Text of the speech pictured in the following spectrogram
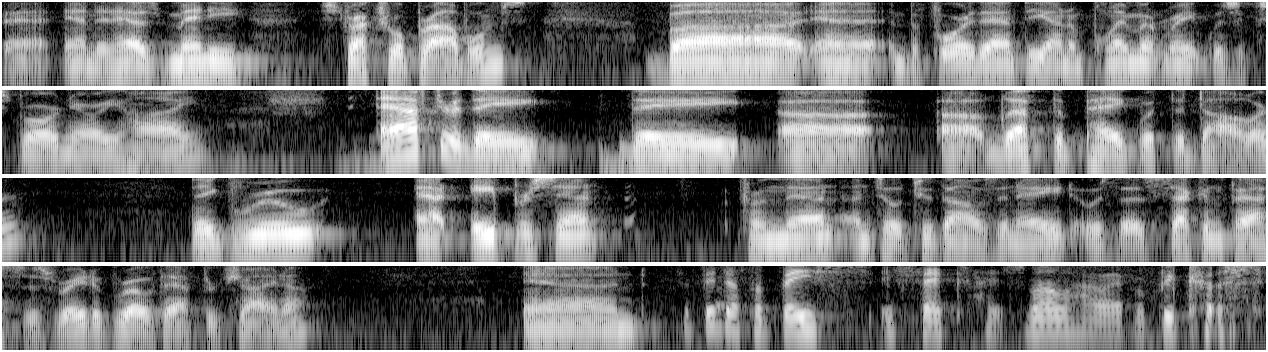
and it has many structural problems. But uh, before that, the unemployment rate was extraordinarily high. After they, they uh, uh, left the peg with the dollar, they grew at 8% from then until 2008. It was the second fastest rate of growth after China. And it's a bit of a base effect as well, however, because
